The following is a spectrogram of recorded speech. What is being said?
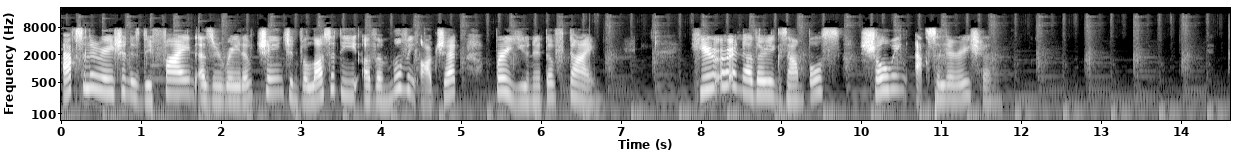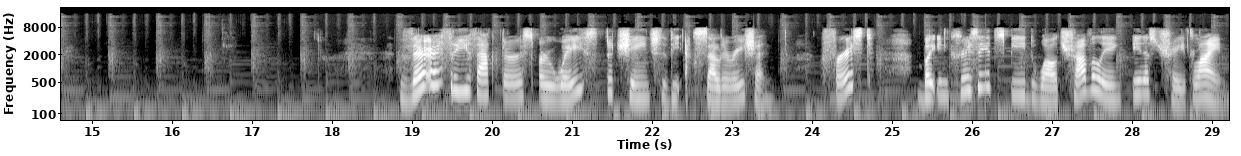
Acceleration is defined as a rate of change in velocity of a moving object per unit of time. Here are another examples showing acceleration. There are three factors or ways to change the acceleration. First, by increasing its speed while traveling in a straight line.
